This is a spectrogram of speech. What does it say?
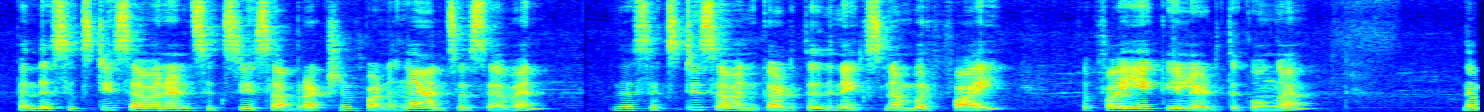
இப்போ இந்த sixty seven and sixty subtraction பண்ணுங்கள் ஆன்சர் செவன் இந்த சிக்ஸ்டி செவனுக்கு அடுத்தது நெக்ஸ்ட் நம்பர் ஃபைவ் இந்த ஃபைவை கீழே எடுத்துக்கோங்க. இந்த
